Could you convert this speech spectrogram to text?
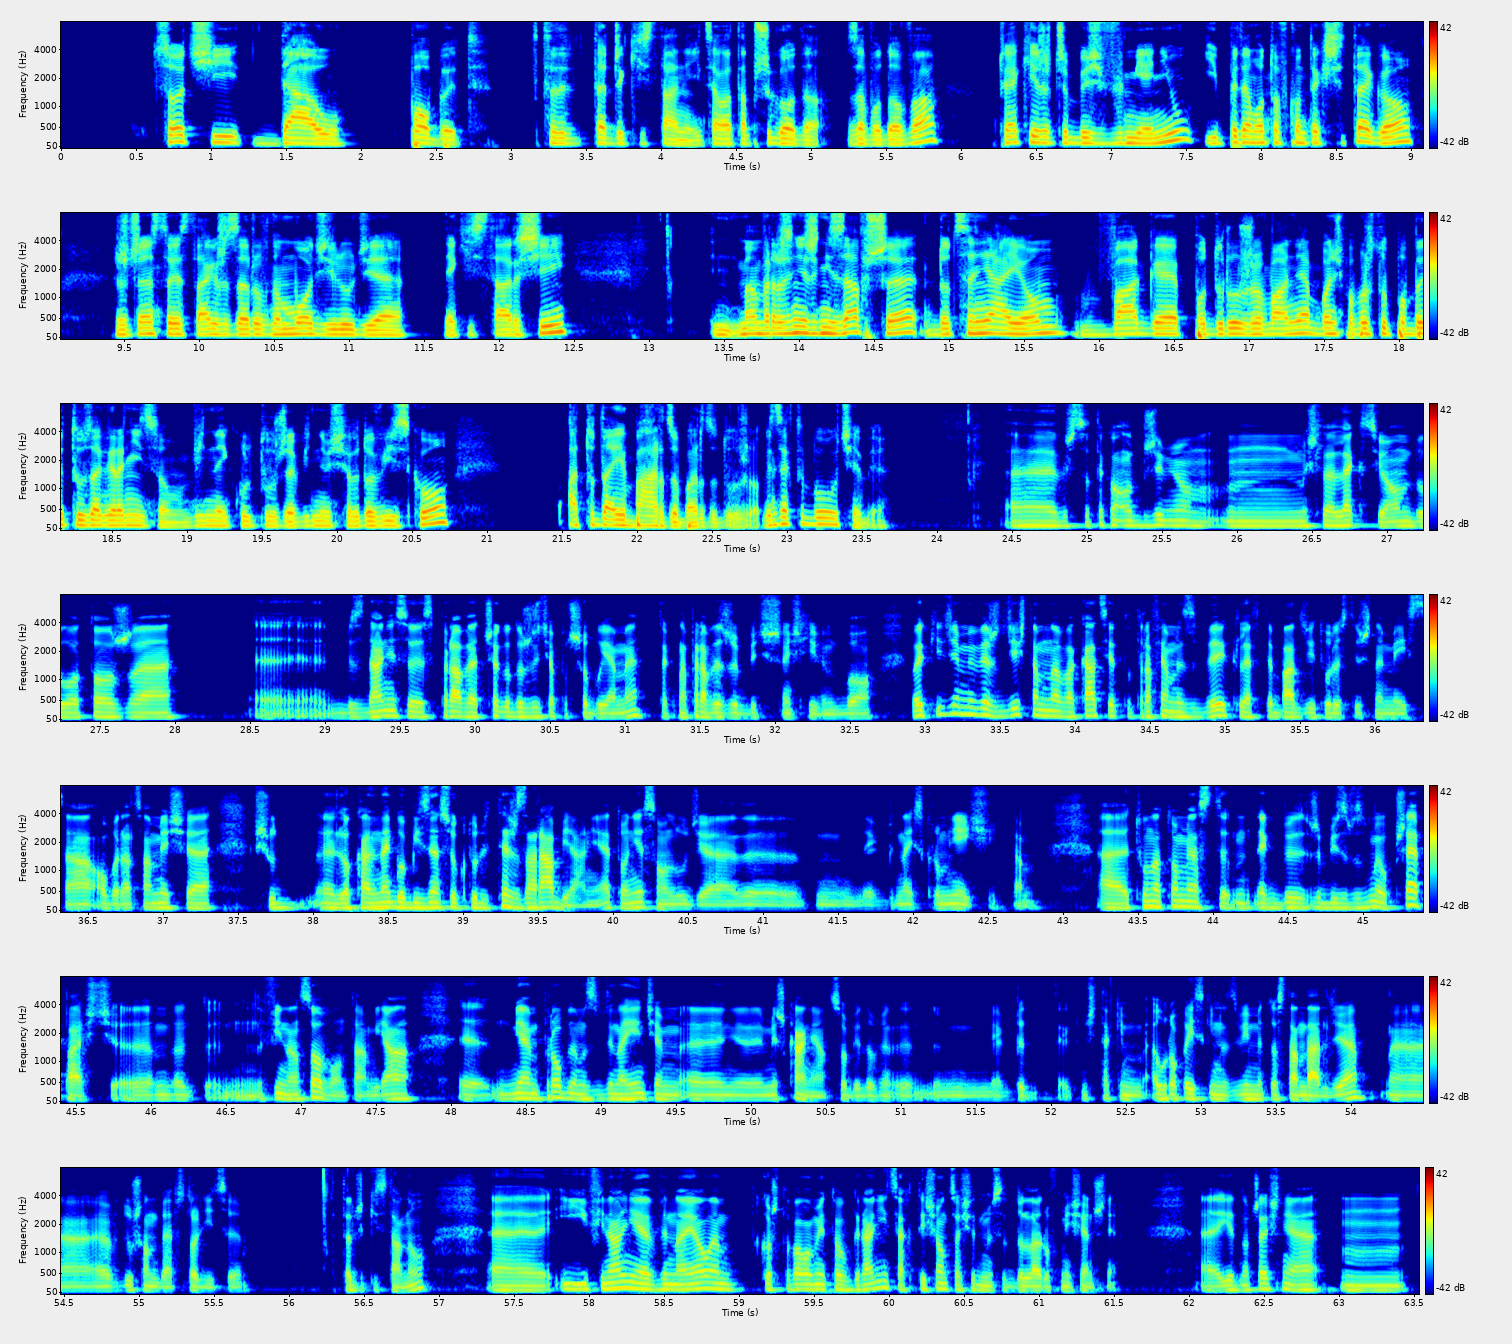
co ci dał pobyt w Tadżykistanie i cała ta przygoda zawodowa, to jakie rzeczy byś wymienił? I pytam o to w kontekście tego, że często jest tak, że zarówno młodzi ludzie, jak i starsi, mam wrażenie, że nie zawsze doceniają wagę podróżowania bądź po prostu pobytu za granicą, w innej kulturze, w innym środowisku, a to daje bardzo, bardzo dużo. Więc jak to było u ciebie? E, wiesz co, taką olbrzymią, mm, myślę, lekcją było to, że zdanie sobie sprawę, czego do życia potrzebujemy, tak naprawdę, żeby być szczęśliwym, bo, bo jak idziemy, wiesz, gdzieś tam na wakacje, to trafiamy zwykle w te bardziej turystyczne miejsca, obracamy się wśród e, lokalnego biznesu, który też zarabia, nie? To nie są ludzie e, jakby najskromniejsi tam. Tu natomiast jakby, żebyś zrozumiał przepaść finansową tam, ja miałem problem z wynajęciem mieszkania sobie do jakby jakimś takim europejskim, nazwijmy to standardzie w Dushanbe w stolicy Tadżykistanu e, i finalnie wynająłem, kosztowało mnie to w granicach 1700 dolarów miesięcznie. E, jednocześnie mm,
